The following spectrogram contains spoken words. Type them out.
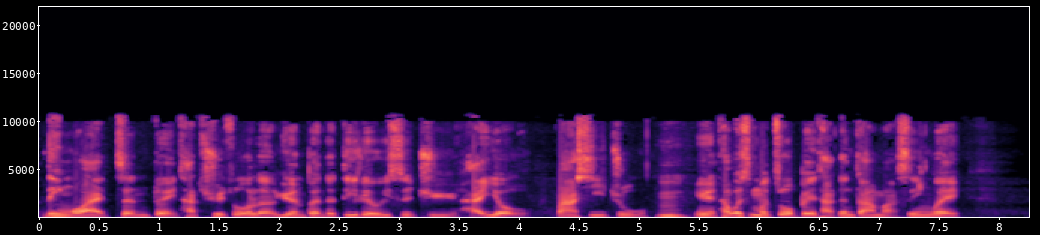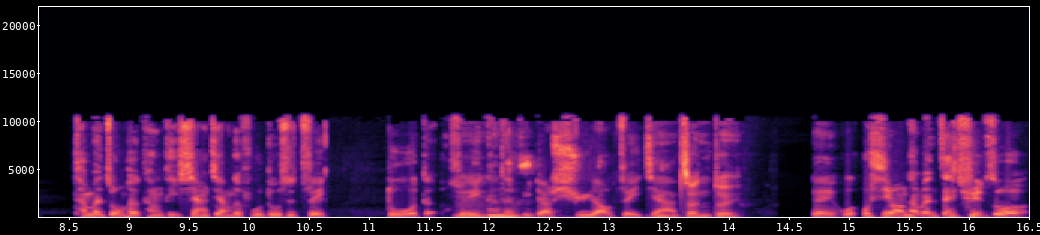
另外针对他去做了原本的 D 六一四 G，还有巴西猪，嗯，因为他为什么做贝塔跟伽马，是因为他们综合抗体下降的幅度是最多的，所以可能比较需要追加针对。对我，我希望他们再去做。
